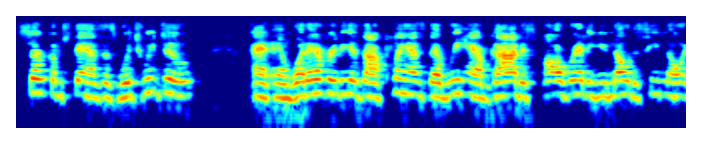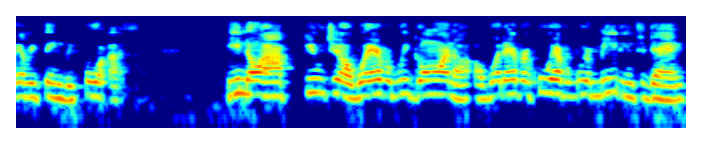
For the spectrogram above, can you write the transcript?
circumstances, which we do, and, and whatever it is, our plans that we have, God is already, you notice he know everything before us. He know our future or wherever we're going or, or whatever, whoever we're meeting today.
